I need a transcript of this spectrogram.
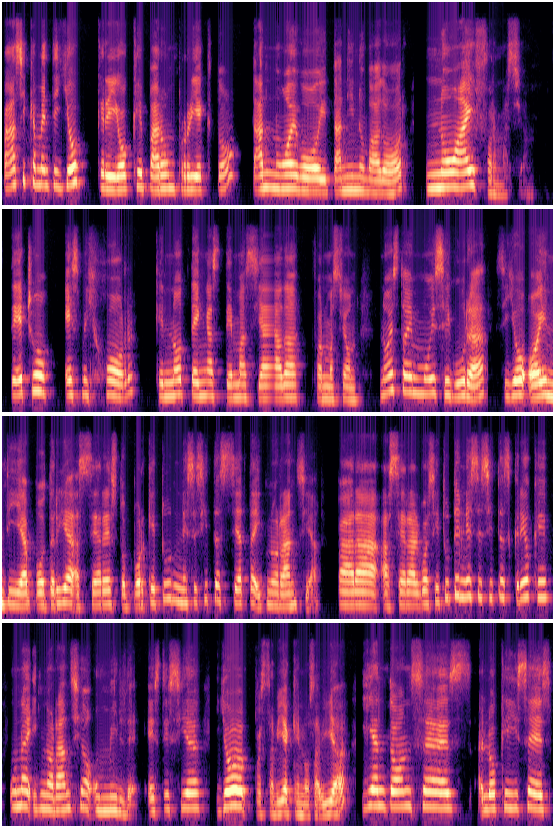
básicamente yo creo que para un proyecto tan nuevo y tan innovador no hay formación. De hecho, es mejor que no tengas demasiada formación. No estoy muy segura si yo hoy en día podría hacer esto porque tú necesitas cierta ignorancia para hacer algo así. Tú te necesitas, creo que, una ignorancia humilde. Es decir, yo pues sabía que no sabía y entonces lo que hice es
